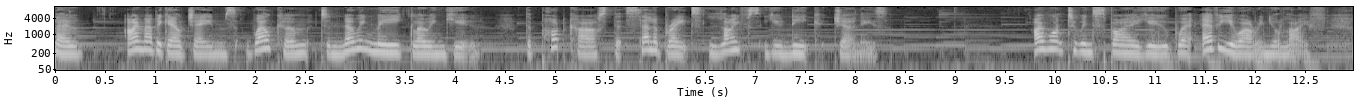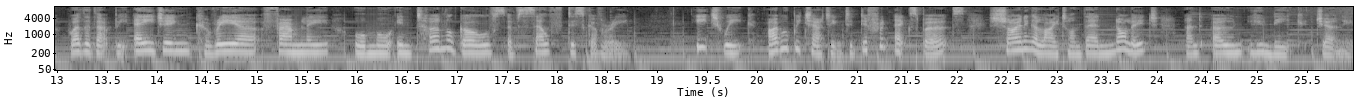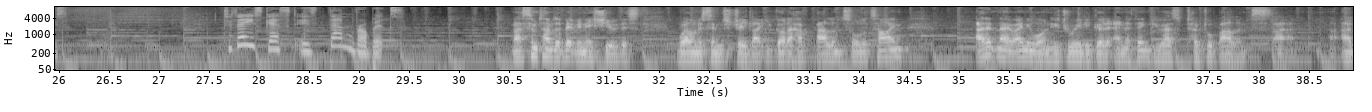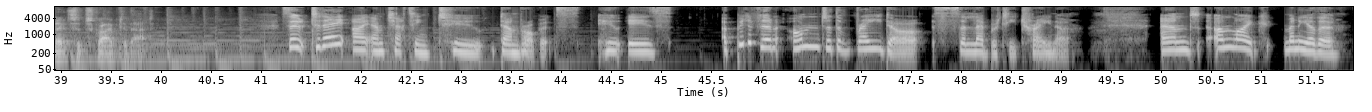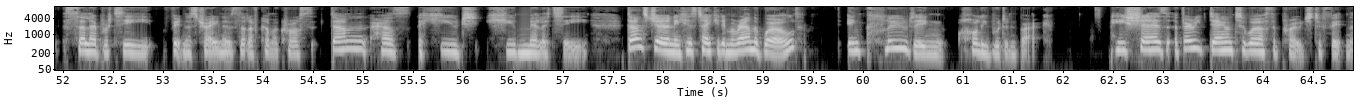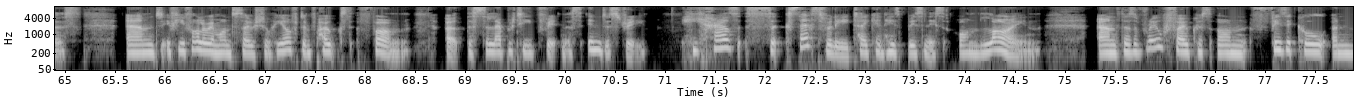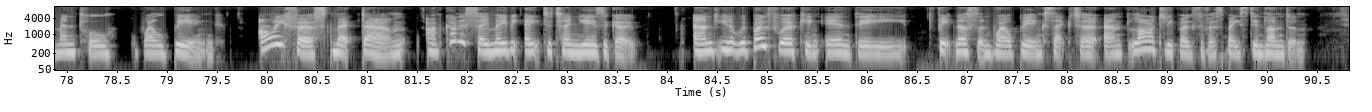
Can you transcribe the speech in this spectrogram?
Hello, I'm Abigail James. Welcome to Knowing Me, Glowing You, the podcast that celebrates life's unique journeys. I want to inspire you wherever you are in your life, whether that be aging, career, family, or more internal goals of self discovery. Each week, I will be chatting to different experts, shining a light on their knowledge and own unique journeys. Today's guest is Dan Roberts, I sometimes a bit of an issue with this wellness industry, like you've got to have balance all the time. I don't know anyone who's really good at anything who has total balance. I, I don't subscribe to that. So today I am chatting to Dan Roberts, who is a bit of an under the radar celebrity trainer. And unlike many other celebrity fitness trainers that I've come across, Dan has a huge humility. Dan's journey has taken him around the world including Hollywood and back. He shares a very down to earth approach to fitness. And if you follow him on social, he often pokes fun at the celebrity fitness industry. He has successfully taken his business online, and there's a real focus on physical and mental well being. I first met Dan, I'm going to say maybe eight to 10 years ago. And, you know, we're both working in the fitness and well-being sector and largely both of us based in London.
